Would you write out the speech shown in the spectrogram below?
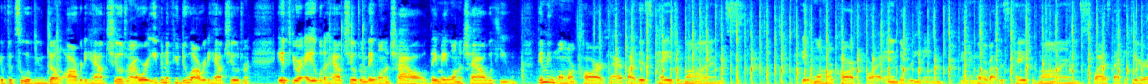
If the two of you don't already have children, or even if you do already have children, if you're able to have children, they want a child. They may want a child with you. Give me one more card. Clarify this page of wands. Get one more card before I end the reading. Give me more about this page of wands. Why is that here?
